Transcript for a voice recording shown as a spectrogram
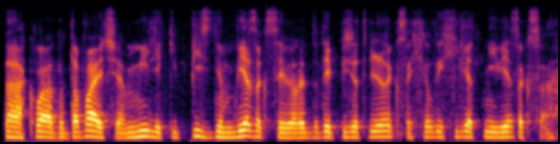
Так, ладно, давайте. Милики пиздим Везекса, РДД пиздят Везекса, хилы хилят не Везекса.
